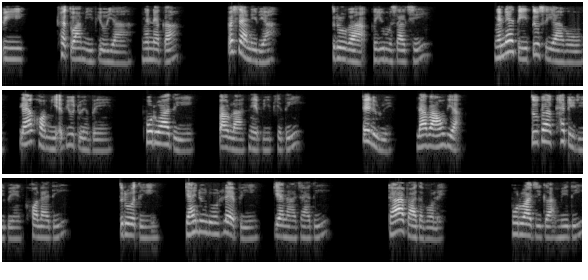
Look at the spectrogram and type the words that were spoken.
ပြီးထွက်သွားမည်ပြိုရာငနက်ကပတ်စံလေးဗျာသူတို့ကဂယုမဆိုင်ချီငနက်သည်သူ့ဆရာကိုလှမ်းခေါ်မည်အပြုတ်တွင်ပင်ဖိုးထွားသည်ပေါက်လာနှင့်ပြီးဖြစ်သည်ဟဲ့လူတွေလာပါအောင်ဗျသူကခက်တီတီပင်ခေါ်လိုက်သည်သူတို့သည်ရိုင်းတူလိုလှဲ့ပြီးပြန်လာကြသည်ဒါကဘာသဘောလဲဖိုးထွားကြီးကမေးသည်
